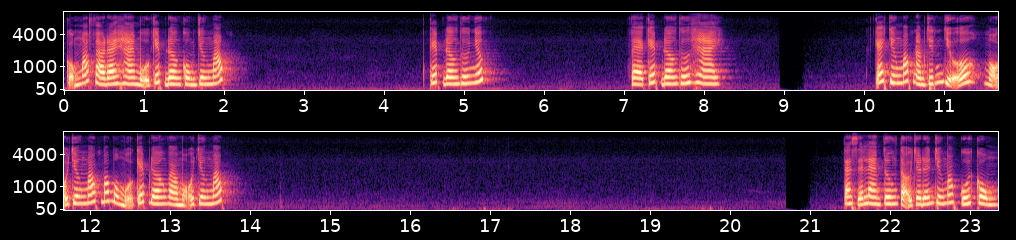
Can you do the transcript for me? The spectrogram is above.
Cũng móc vào đây hai mũi kép đơn cùng chân móc. Kép đơn thứ nhất và kép đơn thứ hai các chân móc nằm chính giữa, mỗi chân móc móc một mũi kép đơn vào mỗi chân móc. Ta sẽ làm tương tự cho đến chân móc cuối cùng.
